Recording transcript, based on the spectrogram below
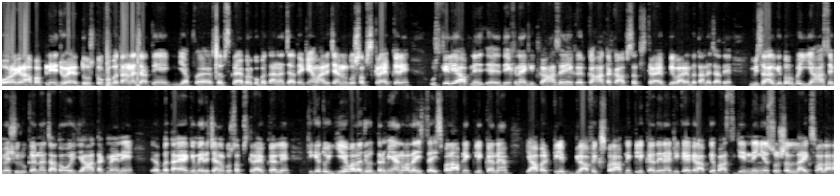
और अगर आप अपने जो है दोस्तों को बताना चाहते हैं या सब्सक्राइबर को बताना चाहते हैं कि हमारे चैनल को सब्सक्राइब करें, उसके लिए आपने देखना है कि कहाँ से लेकर कहाँ तक आप सब्सक्राइब के बारे में बताना चाहते हैं। मिसाल के तौर पर यहाँ से मैं शुरू करना चाहता हूँ और यहाँ तक मैंने बताया कि मेरे चैनल को सब्सक्राइब कर लें, ठीक है? तो ये वाला जो दरमियान वाला हिस्सा इस पर आपने क्लिक करना है। यहाँ पर क्लिप ग्राफिक्स पर आपने क्लिक कर देना है, ठीक है? अगर आपके पास ये नहीं है सोशल लाइक्स वाला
